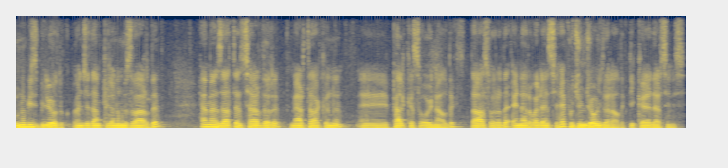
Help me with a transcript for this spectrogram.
Bunu biz biliyorduk. Önceden planımız vardı. Hemen zaten Serdar'ı, Mert Hakan'ı, e, Pelkas'ı oyuna aldık. Daha sonra da Ener Valencia hep ucuncu oyuncular aldık dikkat ederseniz.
